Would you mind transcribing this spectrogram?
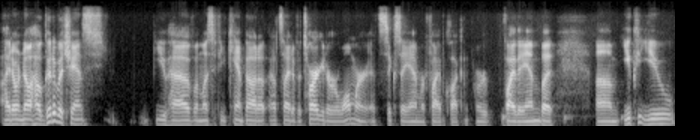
I don't know how good of a chance you have unless if you camp out outside of a Target or a Walmart at 6 a.m. or 5 o'clock or 5 a.m. But um, you could, you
